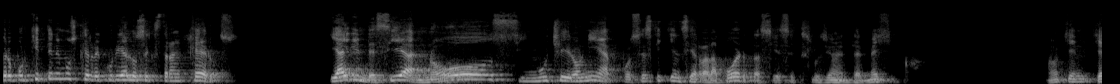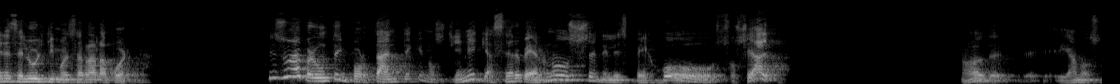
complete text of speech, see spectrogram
pero ¿por qué tenemos que recurrir a los extranjeros? Y alguien decía, no, sin mucha ironía, pues es que ¿quién cierra la puerta si es exclusivamente en México? ¿No? ¿Quién, ¿Quién es el último en cerrar la puerta? Es una pregunta importante que nos tiene que hacer vernos en el espejo social. ¿no? digamos,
